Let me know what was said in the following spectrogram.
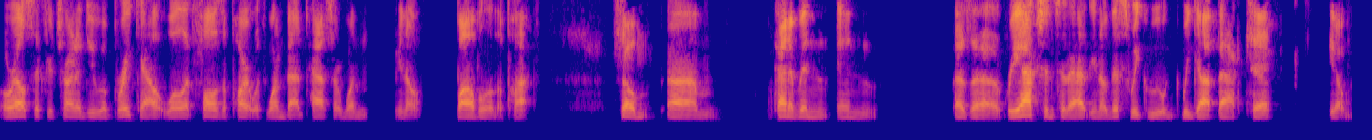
or else if you're trying to do a breakout, well, it falls apart with one bad pass or one, you know, bobble of the puck. So, um, kind of in in as a reaction to that, you know, this week we we got back to, you know,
